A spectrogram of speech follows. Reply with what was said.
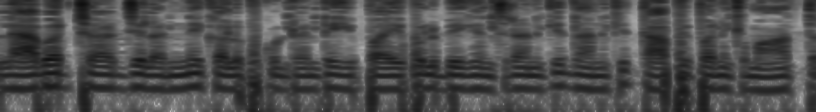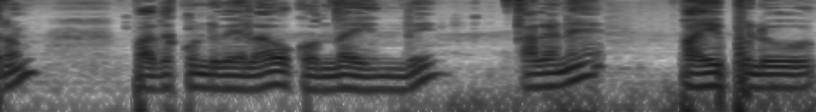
లేబర్ ఛార్జీలు అన్నీ కలుపుకుంటే అంటే ఈ పైపులు బిగించడానికి దానికి తాపి పనికి మాత్రం పదకొండు వేల ఒక వంద అయింది. అలానే పైపులు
